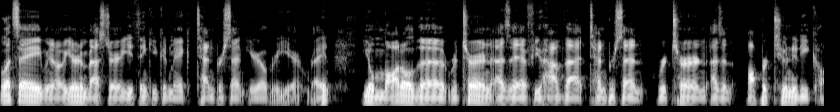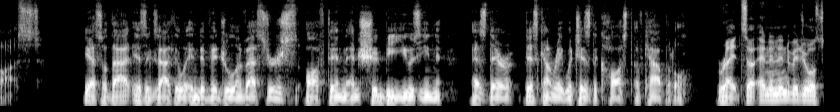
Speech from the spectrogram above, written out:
Let's say, you know, you're an investor, you think you could make 10% year over year, right? You'll model the return as if you have that 10% return as an opportunity cost yeah, so that is exactly what individual investors often and should be using as their discount rate, which is the cost of capital. Right. So, and an individual's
